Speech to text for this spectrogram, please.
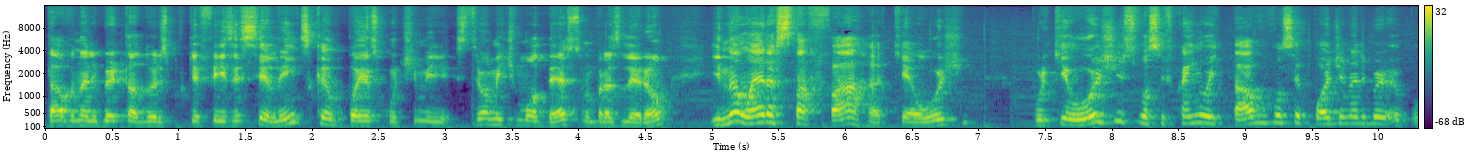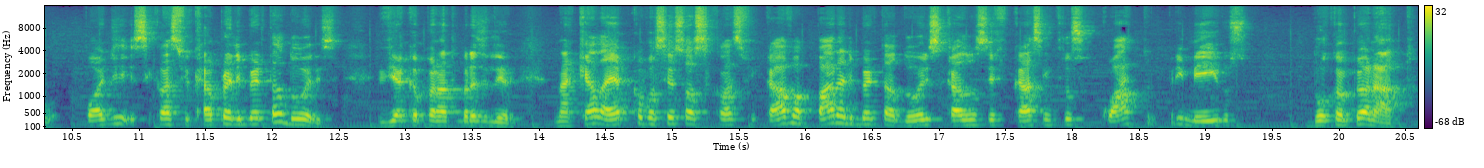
estava na Libertadores porque fez excelentes campanhas com um time extremamente modesto no Brasileirão e não era esta farra que é hoje, porque hoje se você ficar em oitavo você pode, na Liber... pode se classificar para Libertadores via Campeonato Brasileiro. Naquela época você só se classificava para Libertadores caso você ficasse entre os quatro primeiros do campeonato,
